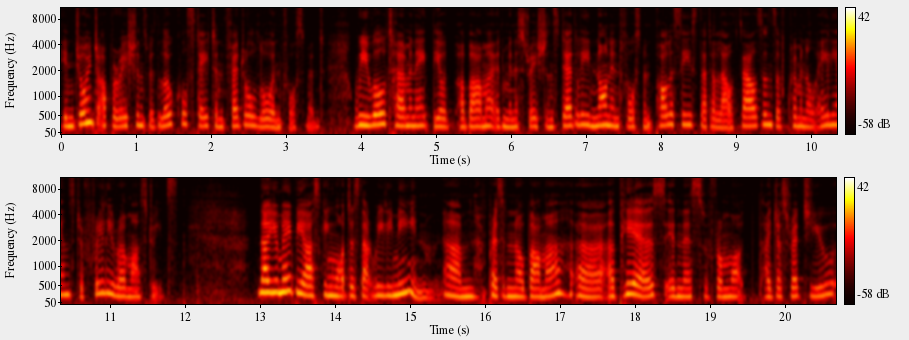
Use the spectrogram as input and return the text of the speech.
in joint operations with local, state, and federal law enforcement. We will terminate the Obama administration's deadly non enforcement policies that allow thousands of criminal aliens to freely roam our streets. Now, you may be asking, what does that really mean? Um, President Obama uh, appears in this, from what I just read to you,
